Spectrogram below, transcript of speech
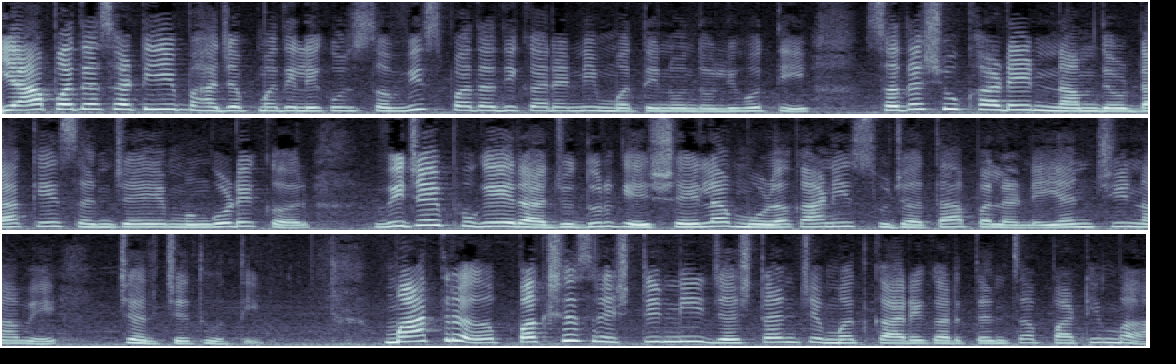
या पदासाठी भाजपमधील एकूण सव्वीस पदाधिकाऱ्यांनी मते नोंदवली होती. सदाशिव खाडे नामदेव डाके संजय मंगोडेकर विजय फुगे राजू दुर्गे शैला मोळक आणि सुजाता पलांडे यांची नावे चर्चेत होती. मात्र पक्षश्रेष्ठींनी ज्येष्ठांचे मत कार्यकर्त्यांचा पाठिंबा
